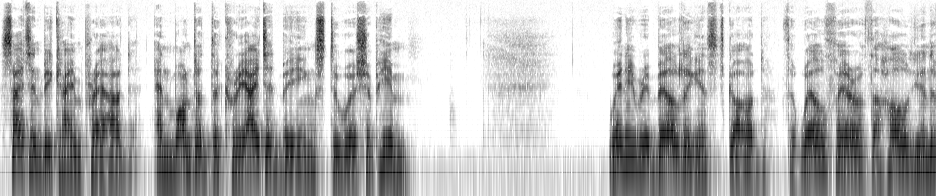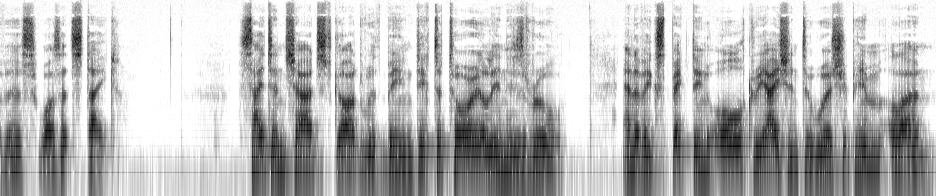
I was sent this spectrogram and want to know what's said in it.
Satan became proud and wanted the created beings to worship him. When he rebelled against God, the welfare of the whole universe was at stake. Satan charged God with being dictatorial in his rule and of expecting all creation to worship him alone.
